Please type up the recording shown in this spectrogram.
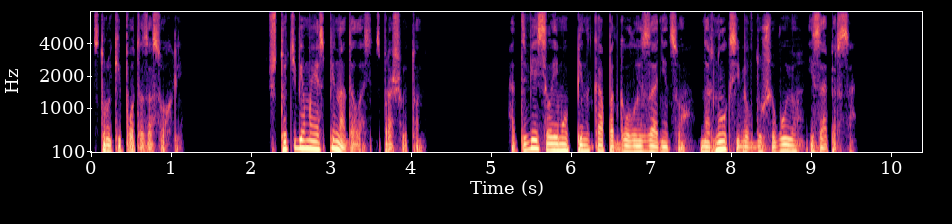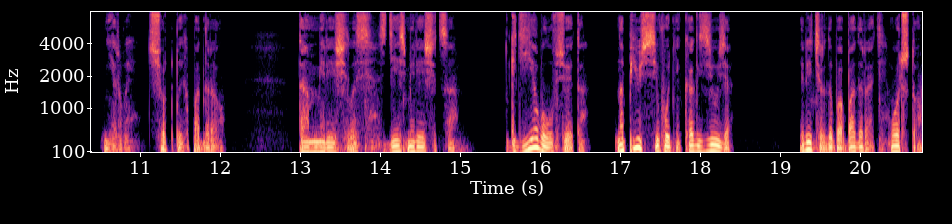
Струйки пота засохли. «Что тебе моя спина далась?» — спрашивает он. Отвесил ему пинка под голую задницу, нырнул к себе в душевую и заперся. Нервы, черт бы их подрал. Там мерещилось, здесь мерещится. К дьяволу все это. Напьюсь сегодня, как Зюзя. Ричарда бы ободрать, вот что.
